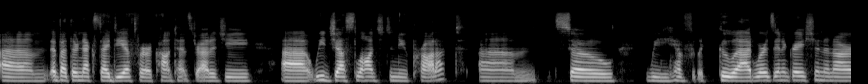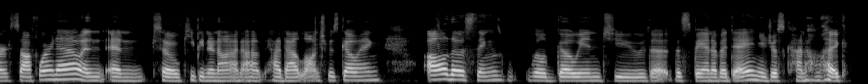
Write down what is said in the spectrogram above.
um, about their next idea for a content strategy. Uh, we just launched a new product, um, so we have like Google AdWords integration in our software now, and and so keeping an eye on how that launch was going. All those things will go into the the span of a day, and you just kind of like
